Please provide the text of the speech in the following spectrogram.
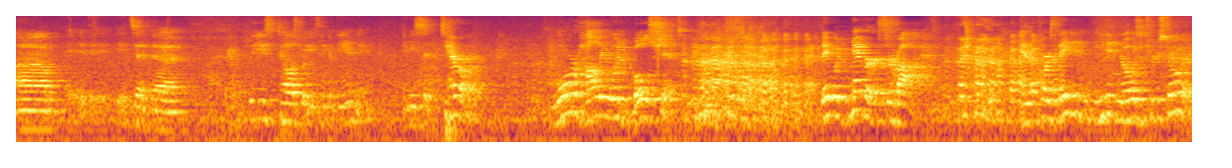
um, it, it, said, uh, please tell us what you think of the ending. And he said, terrible. More Hollywood bullshit. they would never survive. and of course, they didn't, he didn't know it was a true story.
